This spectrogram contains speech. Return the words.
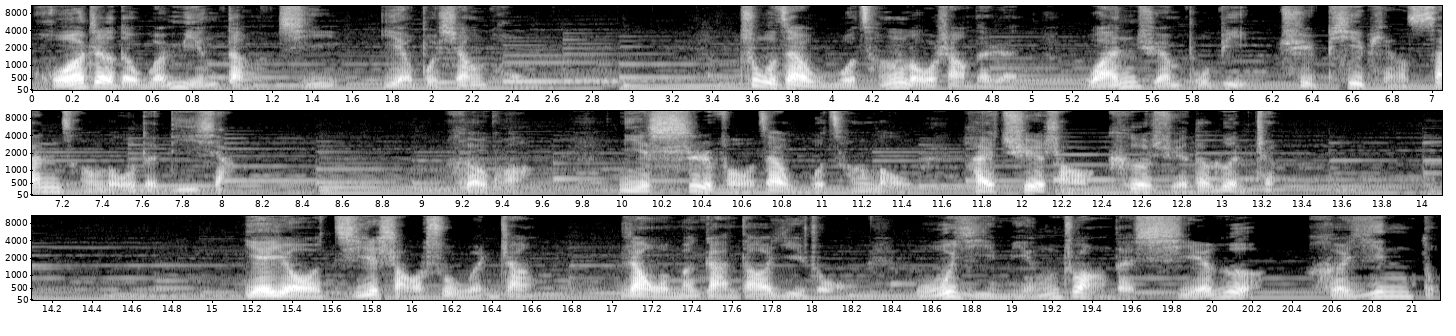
活着的文明等级也不相同。住在五层楼上的人，完全不必去批评三层楼的低下。何况，你是否在五层楼，还缺少科学的论证。也有极少数文章，让我们感到一种无以名状的邪恶和阴毒。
